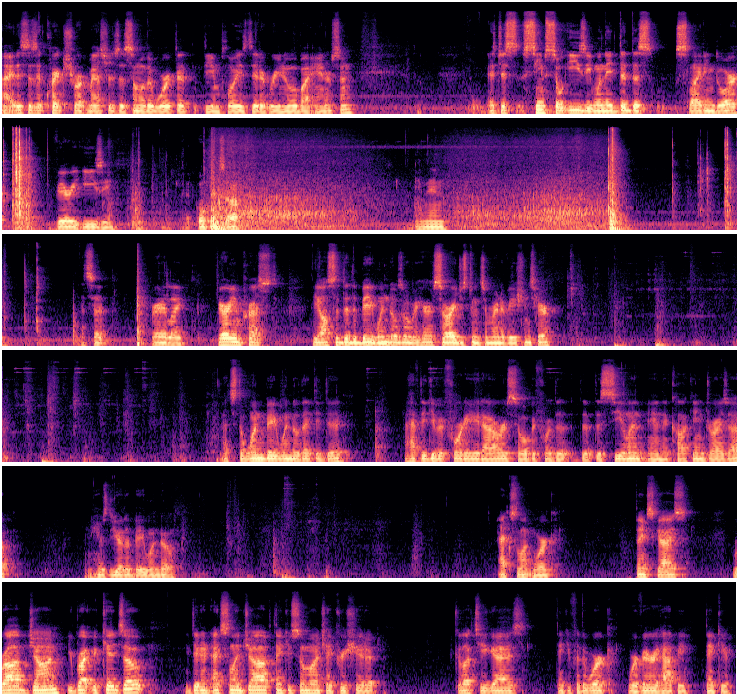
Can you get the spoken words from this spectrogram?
Hi, this is a quick short message of some of the work that the employees did at Renewal by Andersen. It just seems so easy when they did this sliding door, very easy. It opens up and then that's it. Very like, very impressed. They also did the big windows over here. Sorry, just doing some renovations here. That's the one bay window that they did. I have to give it 48 hours so before the, the, the sealant and the caulking dries up. And here's the other bay window. Excellent work. Thanks guys. Rob, John, you brought your kids out. You did an excellent job. Thank you so much. I appreciate it. Good luck to you guys. Thank you for the work. We're very happy. Thank you.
